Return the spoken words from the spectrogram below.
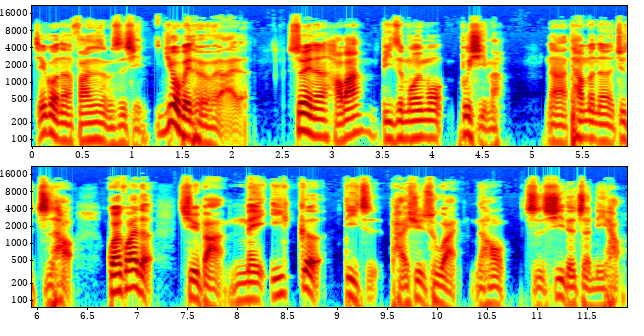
结果呢，发生什么事情又被退回来了。所以呢，好吧，鼻子摸一摸不行嘛，那他们呢就只好乖乖的去把每一个地址排序出来，然后仔细的整理好。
